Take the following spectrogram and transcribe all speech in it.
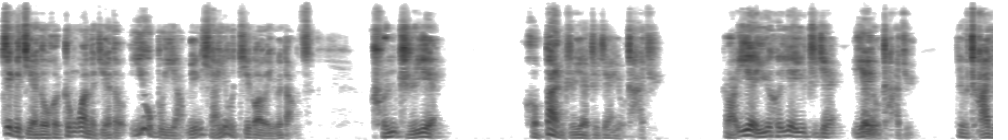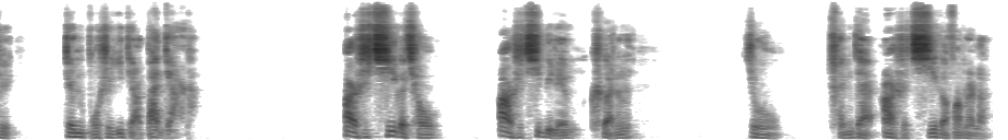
这个节奏和中冠的节奏又不一样，明显又提高了一个档次。纯职业和半职业之间有差距，是吧？业余和业余之间也有差距，这个差距真不是一点半点的。二十七个球，二十七比零，可能就存在二十七个方面的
